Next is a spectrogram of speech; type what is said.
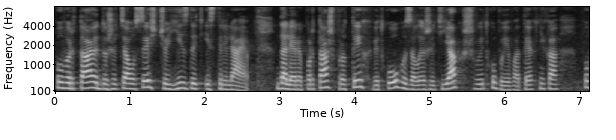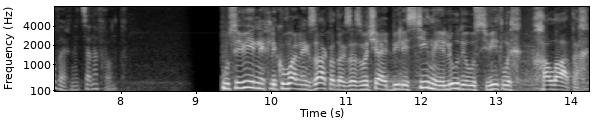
повертають до життя усе, що їздить і стріляє. Далі репортаж про тих, від кого залежить, як швидко бойова техніка повернеться на фронт. У цивільних лікувальних закладах зазвичай білі стіни і люди у світлих халатах.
